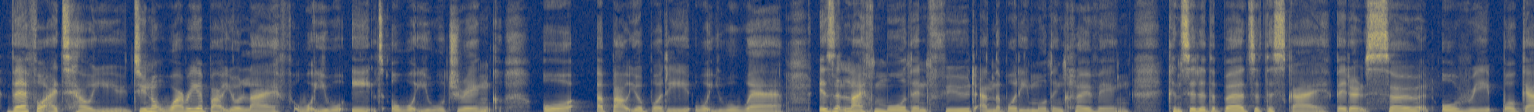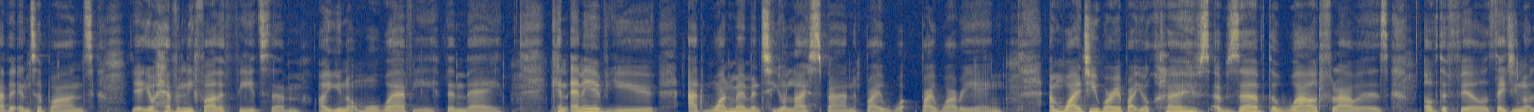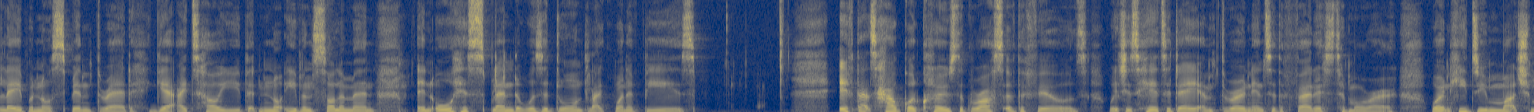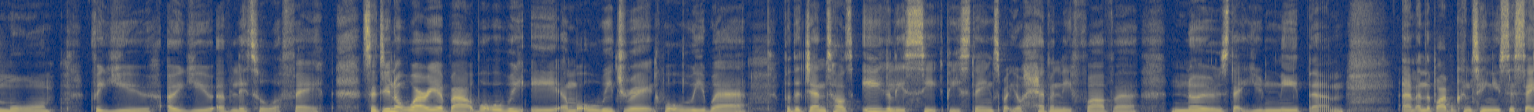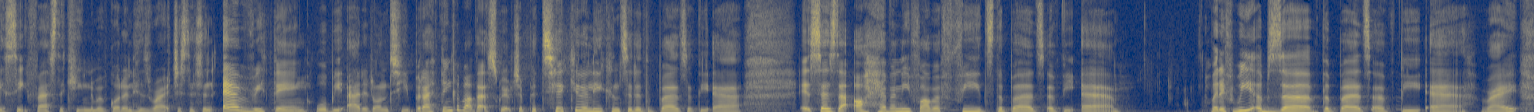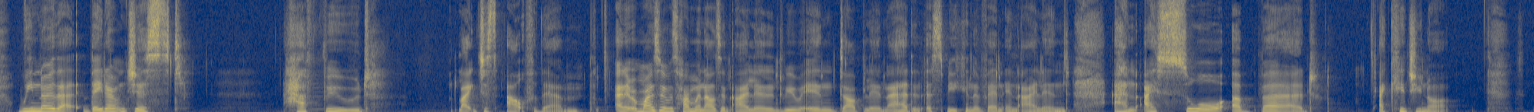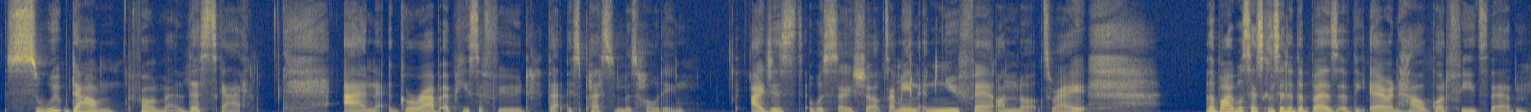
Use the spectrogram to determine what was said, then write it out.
Therefore I tell you, do not worry about your life, what you will eat or what you will drink, or about your body, what you will wear. Isn't life more than food and the body more than clothing? Consider the birds of the sky. They don't sow or reap or gather into barns, yet your heavenly Father feeds them. Are you not more worthy than they? Can any of you add one moment to your lifespan by, by worrying? And why do you worry about your clothes? Observe the wildflowers of the fields. They do not labor nor spin thread. Yet I tell you that not even Solomon, in all his splendor, was adorned like one of these. If that's how God clothes the grass of the fields, which is here today and thrown into the furnace tomorrow, won't He do much more for you, O you of little faith? So do not worry about what will we eat and what will we drink, what will we wear, for the Gentiles eagerly seek these things, but your heavenly Father knows that you need them. Um, and the Bible continues to say, Seek first the kingdom of God and his righteousness, and everything will be added onto you. But I think about that scripture, particularly consider the birds of the air. It says that our Heavenly Father feeds the birds of the air. But if we observe the birds of the air, right, we know that they don't just have food like just out for them. And it reminds me of a time when I was in Ireland. We were in Dublin. I had a speaking event in Ireland and I saw a bird, I kid you not, swoop down from the sky and grab a piece of food that this person was holding. I just was so shocked. I mean, new fear unlocked, right? The Bible says, Consider the birds of the air and how God feeds them.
